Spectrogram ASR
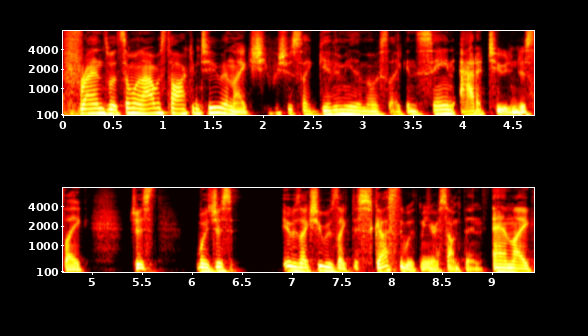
friends with someone I was talking to, and like she was just like giving me the most like insane attitude, and just like just was just. It was like she was like disgusted with me or something, and like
